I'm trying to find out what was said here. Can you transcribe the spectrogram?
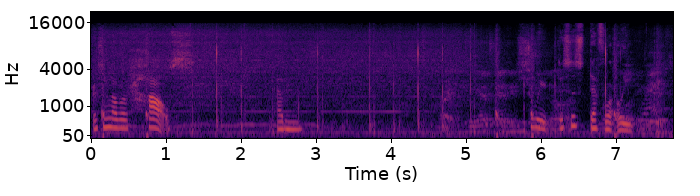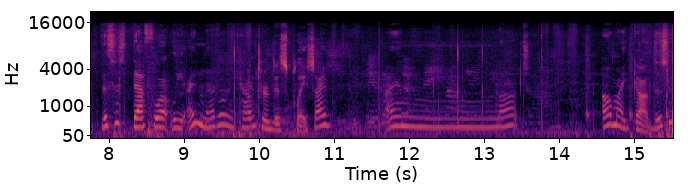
There's another house. Weird. shoes This is definitely. This is definitely. I never encountered this place. I. I am not. Oh my god, this is.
